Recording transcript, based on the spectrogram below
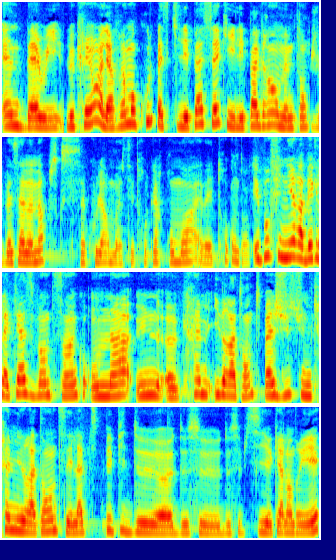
and Berry. Le crayon a l'air vraiment cool parce qu'il est pas sec et il est pas gras en même temps. Je vais passer à ma mère parce que c'est sa couleur, moi c'est trop clair pour moi, elle va être trop contente. Et pour finir avec la case 25, on a une euh, crème hydratante. Pas juste une crème hydratante, c'est la petite pépite de, euh, de, ce, de ce petit calendrier.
